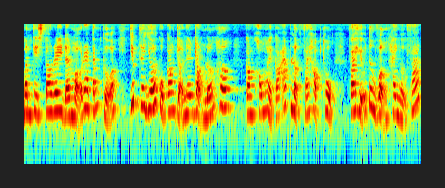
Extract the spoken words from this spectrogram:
Monkey Story đã mở ra cánh cửa, giúp thế giới của con trở nên rộng lớn hơn. Con không hề có áp lực phải học thuộc, phải hiểu từ vựng hay ngữ pháp.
